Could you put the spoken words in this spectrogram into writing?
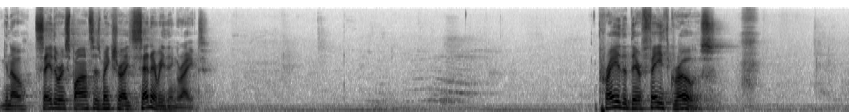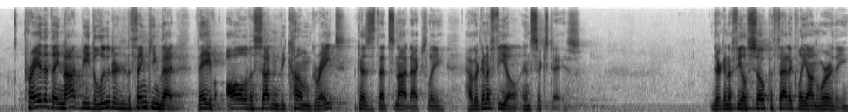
you know, say the responses, make sure I said everything right. Pray that their faith grows. Pray that they not be deluded into thinking that they've all of a sudden become great, because that's not actually how they're going to feel in six days. They're going to feel so pathetically unworthy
